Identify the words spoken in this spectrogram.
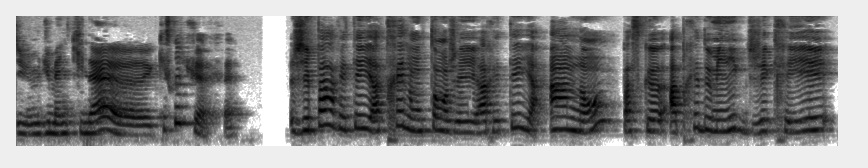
du mannequinat, heu, qu'est-ce que tu as fait? J'ai pas arrêté il y a très longtemps, j'ai arrêté il y a 1 an parce qu'après Dominique, j'ai créé,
